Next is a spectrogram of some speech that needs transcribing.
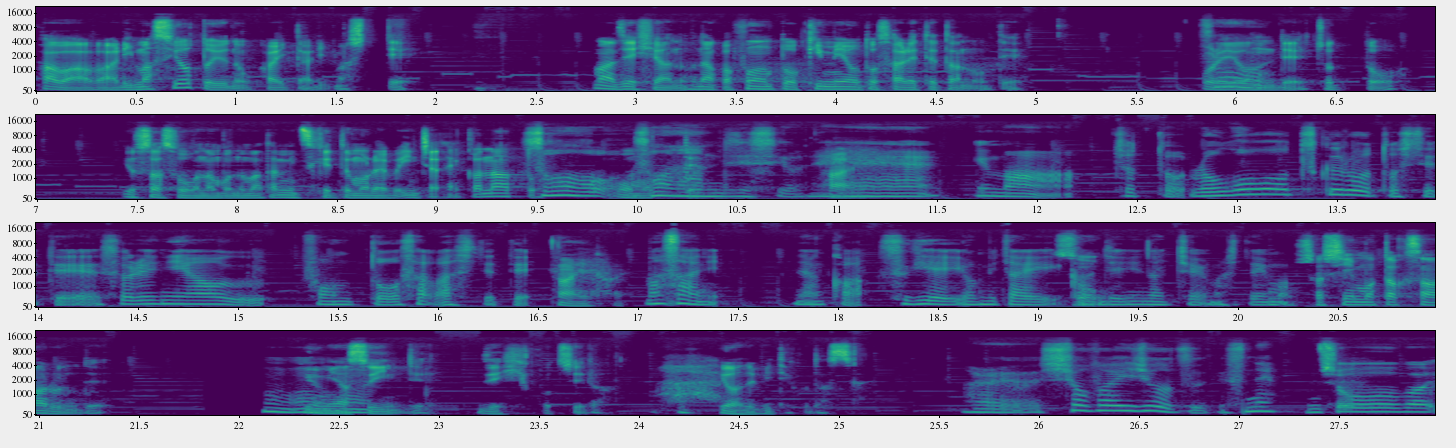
パワーがありますよというのを書いてありまして、まあ、ぜひあのなんかフォントを決めようとされてたのでこれ読んでちょっと良さそうなものまた見つけてもらえばいいんじゃないかなとそう、思って。そうなんですよね。は今ちょっとロゴを作ろうとしてて、それに合うフォントを探してて、はいはい。まさになんかすげえ読みたい感じになっちゃいました今。写真もたくさんあるんで読みやすいんで、ぜひこちらはい。読んでみてくださいあれ商売上手ですね。商売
